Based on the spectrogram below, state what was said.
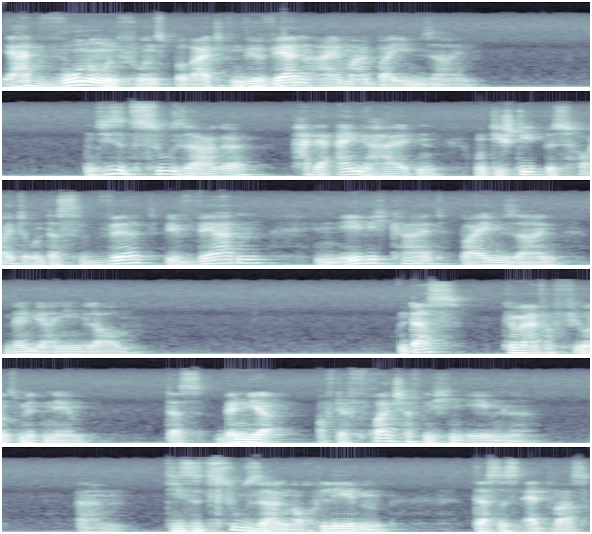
er hat Wohnungen für uns bereitet und wir werden einmal bei ihm sein. Und diese Zusage hat er eingehalten und die steht bis heute. Und das wird, wir werden in Ewigkeit bei ihm sein, wenn wir an ihn glauben. Und das können wir einfach für uns mitnehmen, dass wenn wir auf der freundschaftlichen Ebene ähm, diese Zusagen auch leben, das ist etwas,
